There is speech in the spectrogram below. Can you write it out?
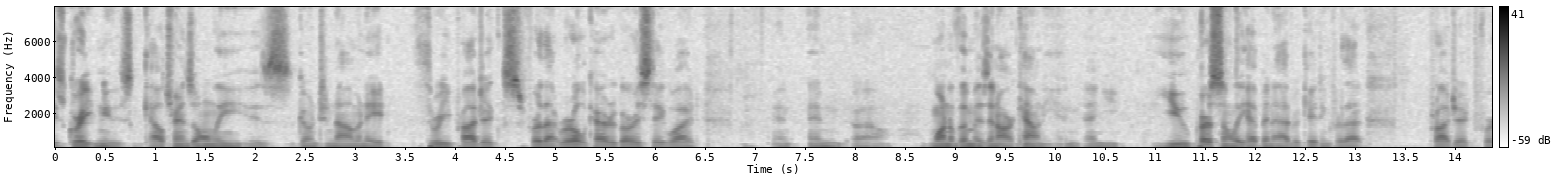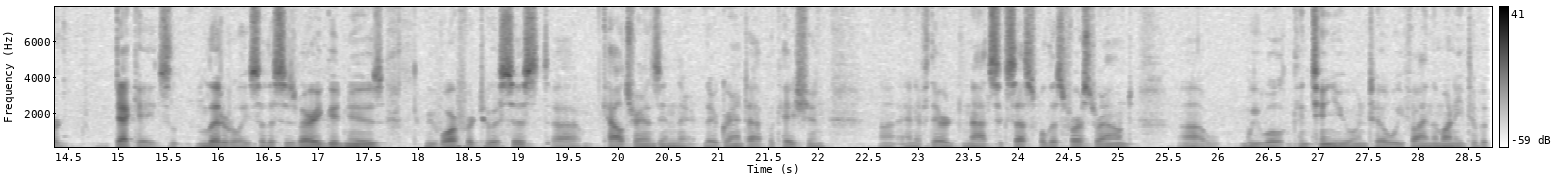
is great news. Caltrans only is going to nominate three projects for that rural category statewide. And, and, uh, one of them is in our county. And, and you, personally have been advocating for that project for decades, literally. So this is very good news. We've offered to assist uh, Caltrans in their, their grant application, uh, and if they're not successful this first round, uh, we will continue until we find the money to,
